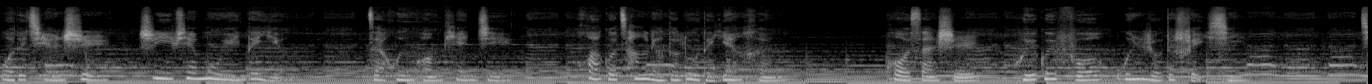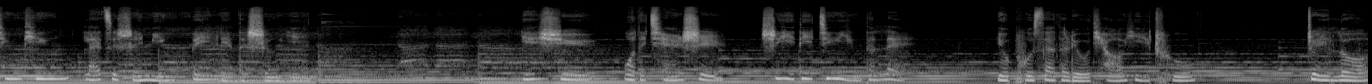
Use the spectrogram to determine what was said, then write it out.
我的前世是一片暮云的影，在昏黄天际划过苍凉的路的烟痕，破散时回归佛温柔的水心，倾听来自神明悲怜的声音。也许我的前世是一滴晶莹的泪，由菩萨的柳条溢出。坠落，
